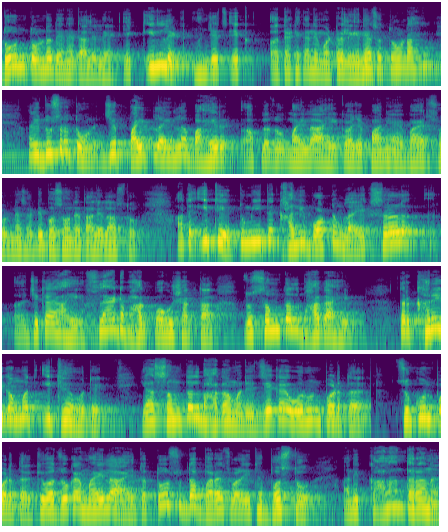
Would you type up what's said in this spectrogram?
दोन तोंड देण्यात आलेले आहे. एक इनलेट म्हणजेच एक त्या ठिकाणी मटेरियल येण्याचं तोंड आहे. आणि दुसरं तोंड जे पाईपलाईनला बाहेर आपला जो मैला आहे किंवा जे पाणी आहे बाहेर सोडण्यासाठी बसवण्यात आलेला असतो. आता इथे तुम्ही इथे खाली बॉटमला एक सरळ जे काय आहे फ्लॅट भाग पाहू शकता. जो समतल भाग आहे. तर खरी गंमत इथे होते. या समतल भागामध्ये जे काय वरून पडतं चुकून पडतं किंवा जो काय महिला आहे तर तो सुद्धा बऱ्याच वेळा इथे बसतो आणि कालांतरानं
